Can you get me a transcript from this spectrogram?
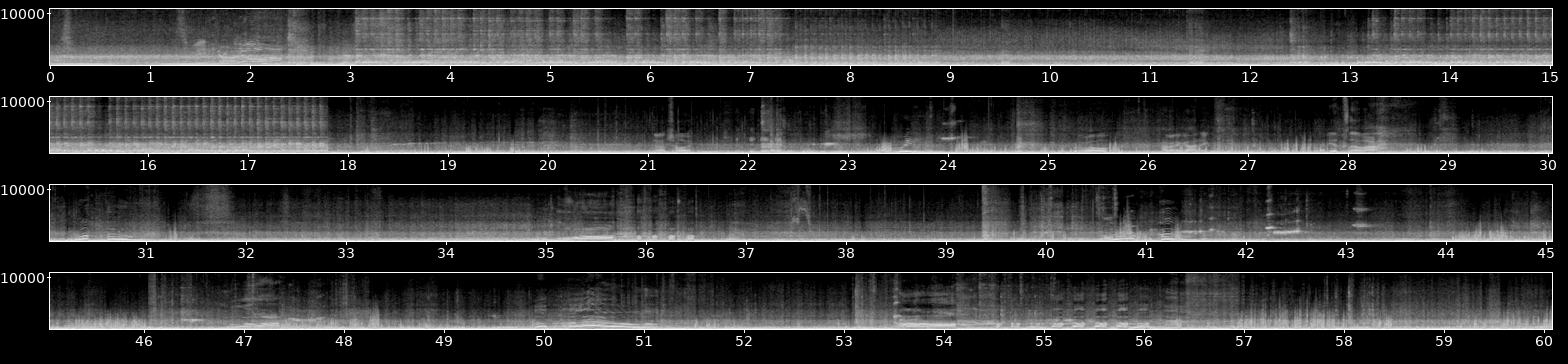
Ist mir egal. Ja, toll. Hui. Wow, haben wir gar nichts. Jetzt aber. Wuhu. Wow. Wow.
